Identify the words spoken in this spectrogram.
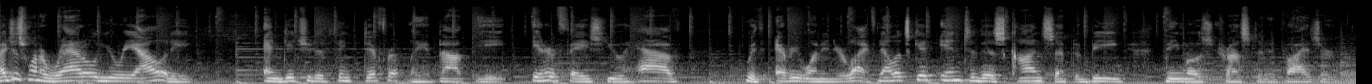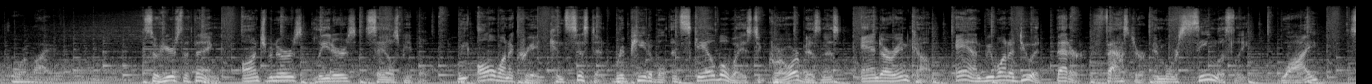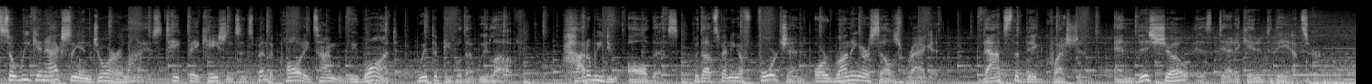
I just want to rattle your reality and get you to think differently about the interface you have with everyone in your life. Now, let's get into this concept of being the most trusted advisor for life. So here's the thing entrepreneurs, leaders, salespeople, we all want to create consistent, repeatable, and scalable ways to grow our business and our income. And we want to do it better, faster, and more seamlessly. Why? So we can actually enjoy our lives, take vacations, and spend the quality time we want with the people that we love. How do we do all this without spending a fortune or running ourselves ragged? That's the big question, and this show is dedicated to the answer.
